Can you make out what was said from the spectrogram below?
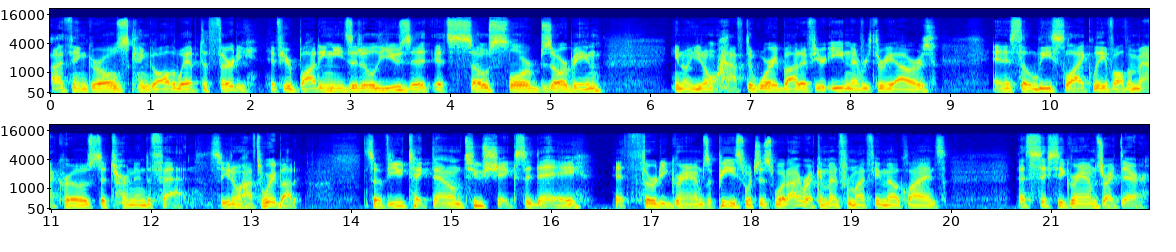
I think girls can go all the way up to 30. If your body needs it, it'll use it. It's so slow absorbing. You know, you don't have to worry about it if you're eating every three hours. And it's the least likely of all the macros to turn into fat. So you don't have to worry about it. So if you take down two shakes a day, at 30 grams a piece, which is what I recommend for my female clients, that's 60 grams right there.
